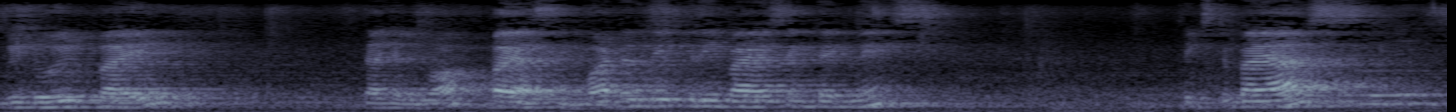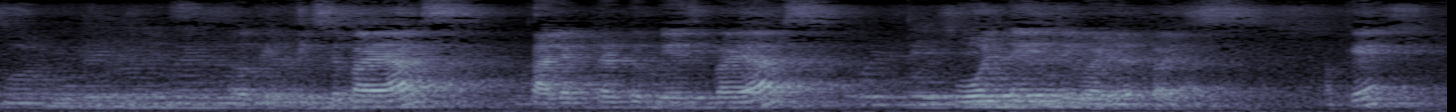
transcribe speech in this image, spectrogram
We do it by the help of biasing. What are the three biasing techniques? Fixed bias? Okay, fixed bias, collector to base bias, voltage divider bias. Okay?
